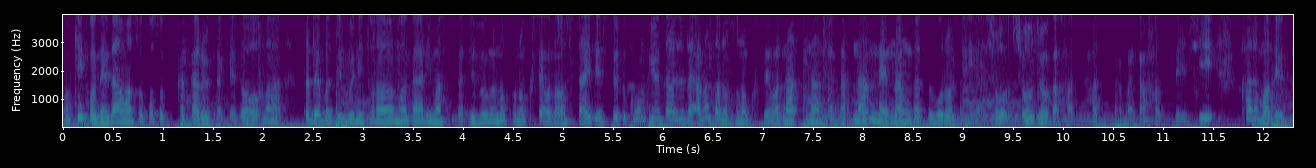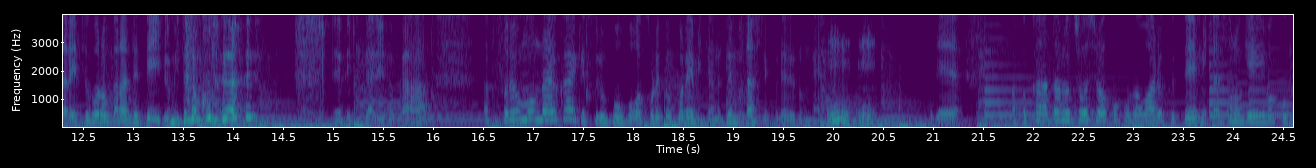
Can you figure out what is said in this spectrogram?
まあ結構値段はそこそこかかるんだけど、まあ、例えば自分にトラウマがありますとか自分のこの癖を直したいですって言うとコンピューター上であなたのその癖はななんかな何年何月頃に症症状がははなんか発生しカルマで言ったらいつ頃から出ているみたいなことが出てきたりとかあとそれを問題を解決する方法はこれとこれみたいな全部出してくれるのね。うんうんであと体の調子はここが悪くてみたいなその原因はここ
